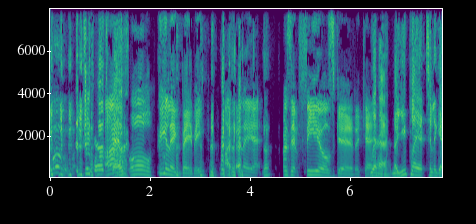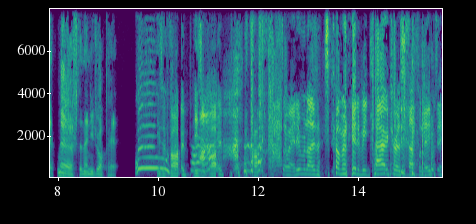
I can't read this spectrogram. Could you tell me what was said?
whoa, whoa. I'm all feeling, baby. I play it because it feels good, okay? Yeah. No, you play it till it gets nerfed and then you drop it. He's a vibe. He's a vibe. Sorry, I didn't realize I was coming here to be character assassinated.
